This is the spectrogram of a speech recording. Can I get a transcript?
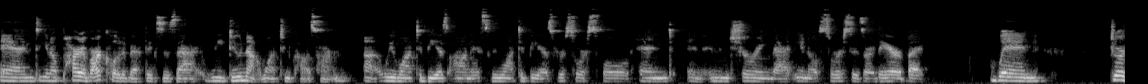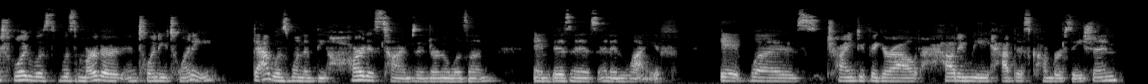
And you know, part of our code of ethics is that we do not want to cause harm. Uh, we want to be as honest. We want to be as resourceful, and, and and ensuring that you know sources are there. But when George Floyd was was murdered in 2020. That was one of the hardest times in journalism, in business, and in life. It was trying to figure out how do we have this conversation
